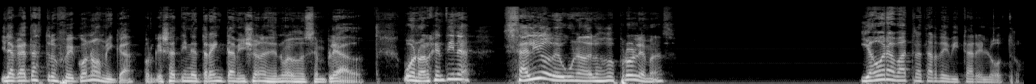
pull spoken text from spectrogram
y la catástrofe económica, porque ya tiene 30 millones de nuevos desempleados. Bueno, Argentina salió de uno de los dos problemas y ahora va a tratar de evitar el otro.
